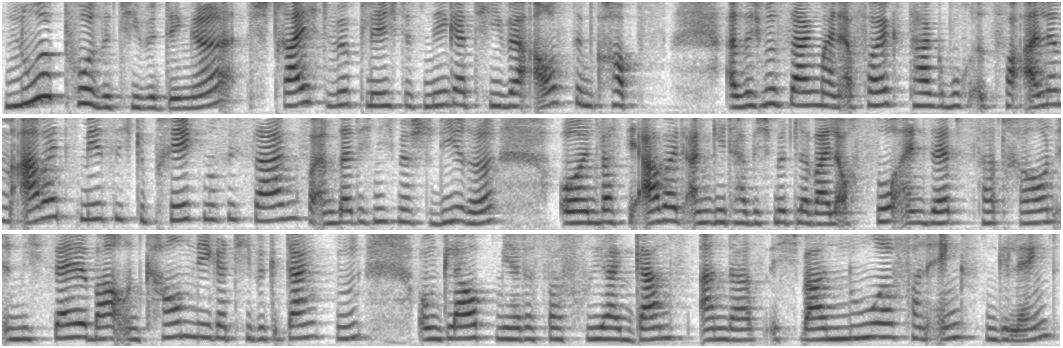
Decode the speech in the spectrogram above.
nur positive Dinge, streicht wirklich das Negative aus dem Kopf. Also ich muss sagen, mein Erfolgstagebuch ist vor allem arbeitsmäßig geprägt, muss ich sagen, vor allem seit ich nicht mehr studiere. Und was die Arbeit angeht, habe ich mittlerweile auch so ein Selbstvertrauen in mich selber und kaum negative Gedanken. Und glaubt mir, das war früher ganz anders. Ich war nur von Ängsten gelenkt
